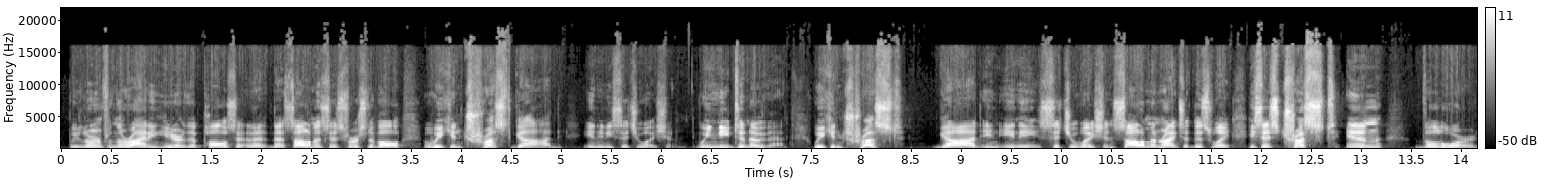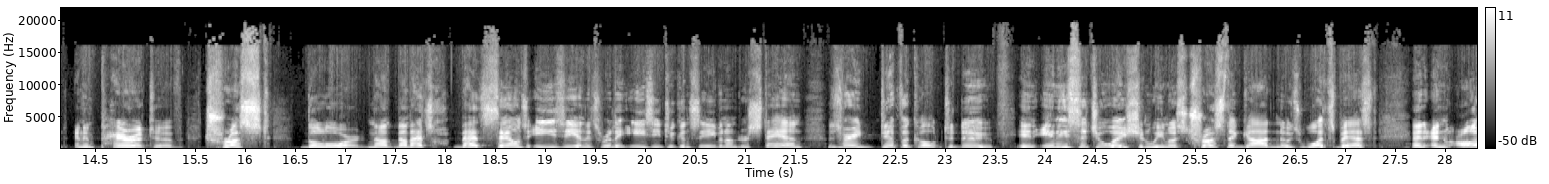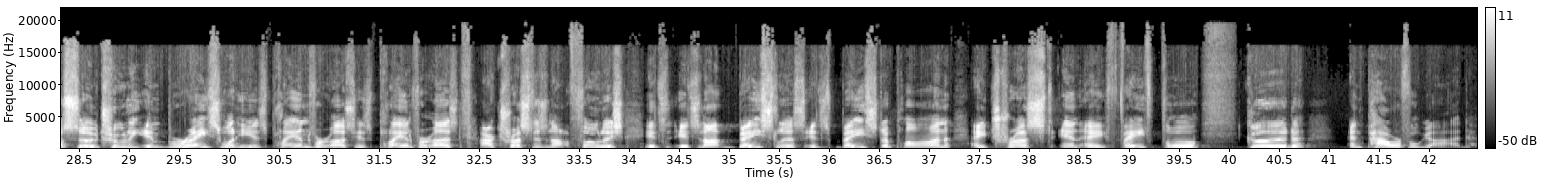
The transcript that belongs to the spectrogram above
We learn from the writing here that Paul sa- that Solomon says first of all we can trust God in any situation. We need to know that. We can trust God in any situation. Solomon writes it this way. He says trust in the Lord. An imperative, trust the Lord. Now, now that's, that sounds easy and it's really easy to conceive and understand. It's very difficult to do. In any situation, we must trust that God knows what's best and, and also truly embrace what He has planned for us, His plan for us. Our trust is not foolish, it's, it's not baseless, it's based upon a trust in a faithful, good, and powerful God.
